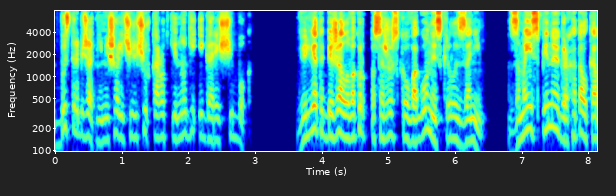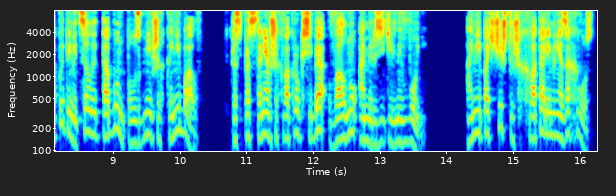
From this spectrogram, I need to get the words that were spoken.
Быстро бежать мне мешали чересчур короткие ноги и горящий бок. Вельвета бежала вокруг пассажирского вагона и скрылась за ним. За моей спиной грохотал копытами целый табун полусгнивших каннибалов, распространявших вокруг себя волну омерзительной вони. Они почти что хватали меня за хвост.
